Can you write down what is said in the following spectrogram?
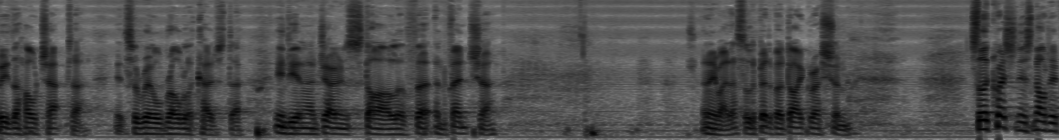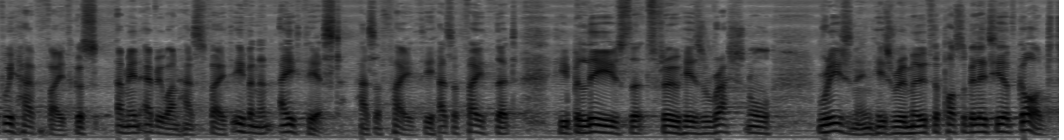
read the whole chapter. It's a real roller coaster, Indiana Jones style of uh, adventure. Anyway, that's a bit of a digression. So the question is not if we have faith, because, I mean, everyone has faith. Even an atheist has a faith. He has a faith that he believes that through his rational reasoning, he's removed the possibility of God.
